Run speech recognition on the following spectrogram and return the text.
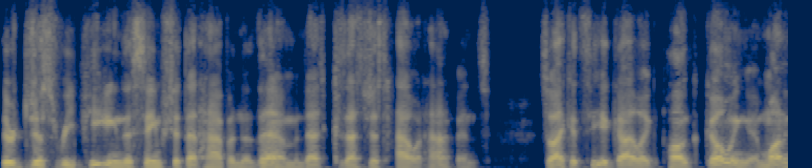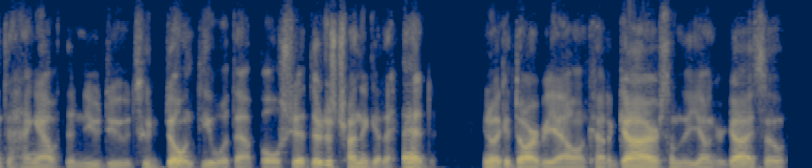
they're just repeating the same shit that happened to them and that's because that's just how it happens. So i could see a guy like punk going and wanting to hang out with the new dudes who don't deal with that bullshit. They're just trying to get ahead you know like a Darby Allin kind of guy or some of the younger guys. So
